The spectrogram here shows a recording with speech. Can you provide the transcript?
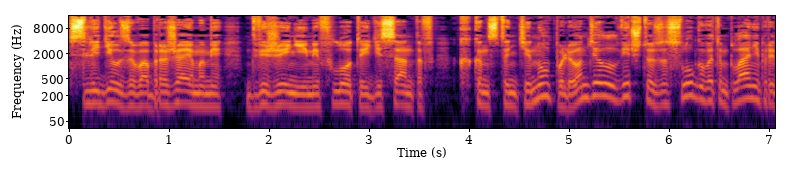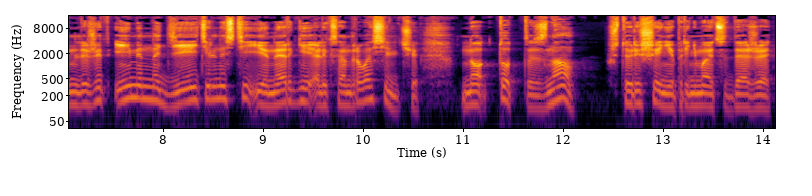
следил за воображаемыми движениями флота и десантов к Константинополю, он делал вид, что заслуга в этом плане принадлежит именно деятельности и энергии Александра Васильевича. Но тот-то знал, что решения принимаются даже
